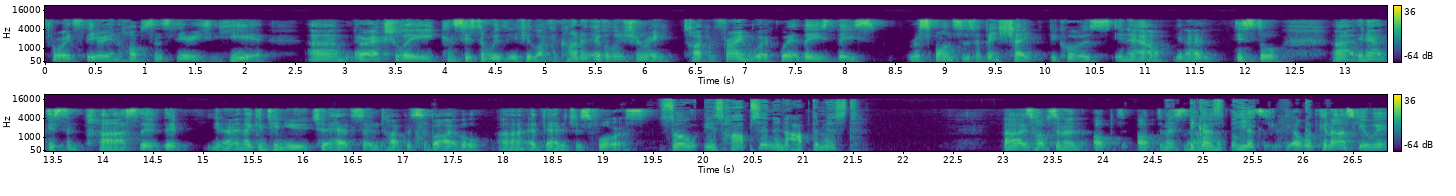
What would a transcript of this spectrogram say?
Freud's theory and Hobson's theories here, um, are actually consistent with, if you like, a kind of evolutionary type of framework where these, these responses have been shaped because in our, you know, distal, uh, in our distant past, they've, they've you know, and they continue to have certain type of survival uh, advantages for us. So, is Hobson an optimist? Oh, is Hobson an opt- optimist? Because oh, he, oh, can I ask you why,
